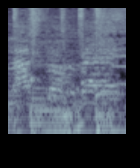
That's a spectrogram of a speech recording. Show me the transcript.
el astro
